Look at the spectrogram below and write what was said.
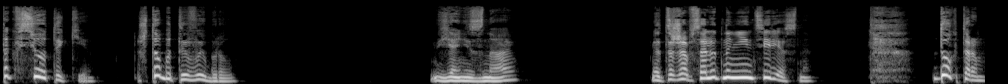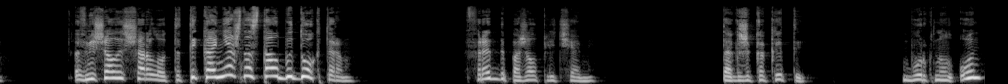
Так все-таки, что бы ты выбрал? Я не знаю. Это же абсолютно неинтересно. Доктором, вмешалась Шарлотта. Ты, конечно, стал бы доктором. Фредди пожал плечами. Так же, как и ты буркнул он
